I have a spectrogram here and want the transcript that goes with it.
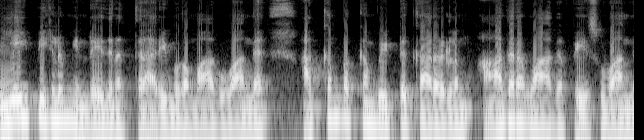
விஐபிகளும் இன்றைய தினத்தில் அறிமுகமாகுவாங்க. அக்கம் பக்கம் வீட்டுக்காரர்களும் ஆதரவாக பேசுவாங்க.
